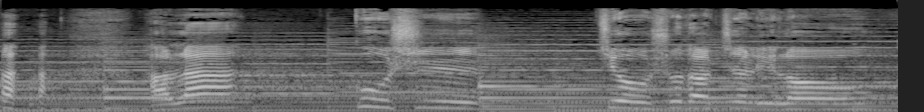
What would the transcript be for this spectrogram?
好啦，故事就说到这里喽。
